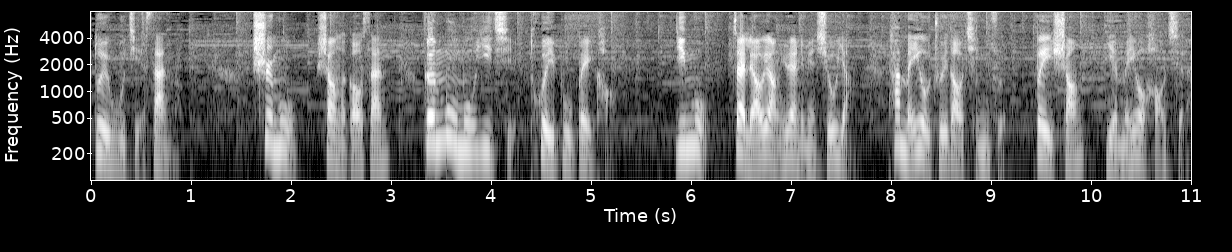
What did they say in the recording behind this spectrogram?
队伍解散了。赤木上了高三，跟木木一起退步备考，樱木在疗养院里面休养。他没有追到晴子，背伤也没有好起来。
